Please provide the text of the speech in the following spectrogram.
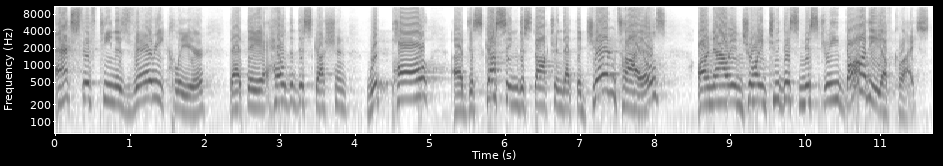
Acts 15 is very clear that they held a discussion with Paul uh, discussing this doctrine that the Gentiles are now enjoined to this mystery body of Christ.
